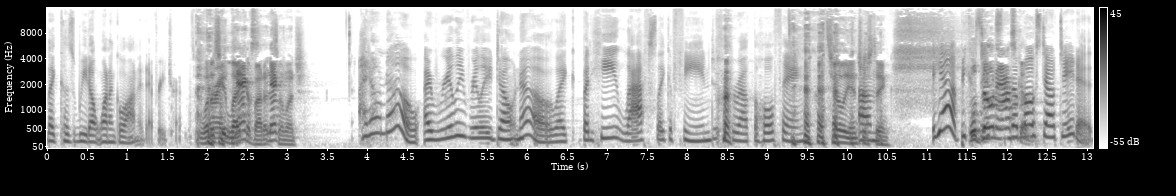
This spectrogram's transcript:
like because we don't want to go on it every trip What does he like next- about it next- so much? I don't know. I really, really don't know. Like, but he laughs like a fiend throughout the whole thing. That's really Um, interesting. yeah, because Well, don't it's ask the him. most outdated.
